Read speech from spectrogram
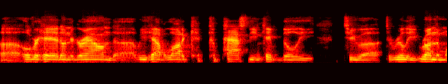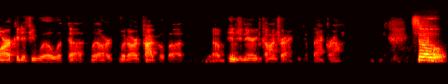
uh, overhead, underground. Uh, we have a lot of capacity and capability to uh, to really run the market, if you will, with uh, with our with our type of, uh, of engineering contracting background. So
